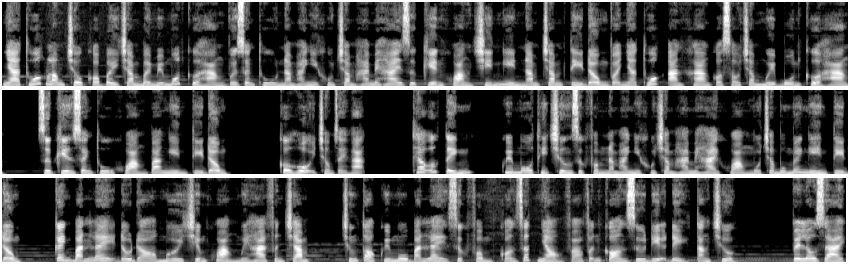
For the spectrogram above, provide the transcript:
nhà thuốc Long Châu có 771 cửa hàng với doanh thu năm 2022 dự kiến khoảng 9.500 tỷ đồng và nhà thuốc An Khang có 614 cửa hàng, dự kiến doanh thu khoảng 3.000 tỷ đồng. Cơ hội trong dài hạn. Theo ước tính, quy mô thị trường dược phẩm năm 2022 khoảng 140.000 tỷ đồng, kênh bán lẻ đâu đó mới chiếm khoảng 12%, chứng tỏ quy mô bán lẻ dược phẩm còn rất nhỏ và vẫn còn dư địa để tăng trưởng. Về lâu dài,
